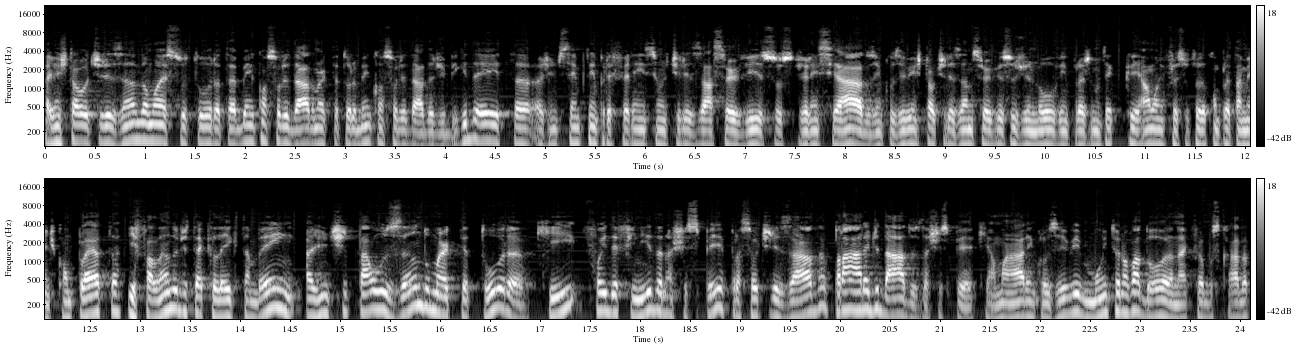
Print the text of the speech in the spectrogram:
A gente está utilizando uma estrutura até bem consolidada, uma arquitetura bem consolidada de Big Data, a gente sempre tem preferência em utilizar serviços gerenciados, inclusive a gente está utilizando serviços de nuvem para não ter que criar uma infraestrutura completamente completa. E falando de Tech Lake também, a gente está usando uma arquitetura que foi definida na XP para ser utilizada para a área de dados da XP, que é uma área, inclusive, muito inovadora, né, que foi buscada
